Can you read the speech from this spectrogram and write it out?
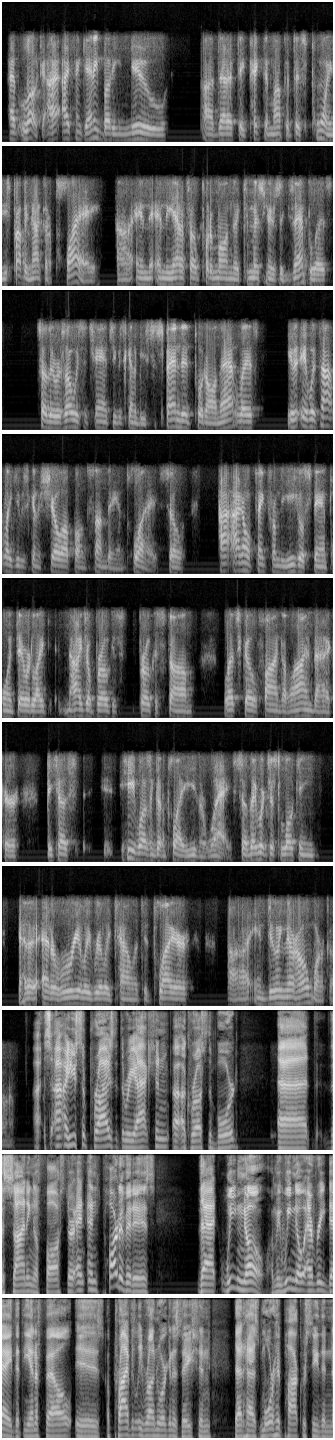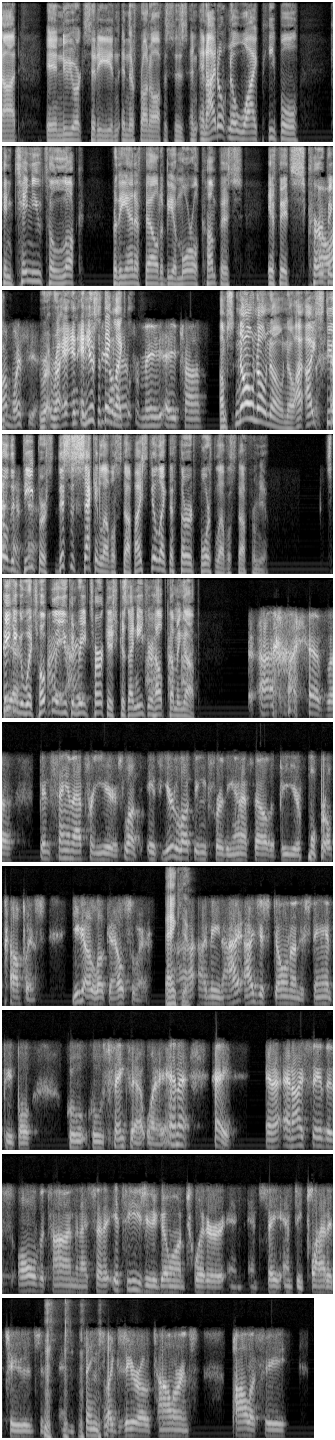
uh, look, I, I think anybody knew uh, that if they picked him up at this point, he's probably not going to play. Uh, and, and the NFL put him on the commissioner's exempt list. So there was always a chance he was going to be suspended, put on that list. It, it was not like he was going to show up on Sunday and play. So I, I don't think from the Eagles standpoint, they were like, Nigel broke his, broke his thumb. Let's go find a linebacker because he wasn't going to play either way. So they were just looking at a, at a really, really talented player uh, and doing their homework on him. Uh, so are you surprised at the reaction uh, across the board at the signing of Foster? And and part of it is that we know. I mean, we know every day that the NFL is a privately run organization that has more hypocrisy than not in New York City in, in their front offices. And and I don't know why people continue to look for the NFL to be a moral compass if it's curbing. Oh, I'm with you. Right, right. And, and here's the thing, like for me, Eytan. I'm no, no, no, no. I, I steal the deeper. This is second level stuff. I steal like the third, fourth level stuff from you. Speaking Yeah. of which, hopefully I- you can I- read Turkish because I need your help coming up. I, have uh, been saying that for years. Look, if you're looking for the NFL to be your moral compass, you got to look elsewhere. Thank you. I, I mean, I, I just don't understand people who who think that way. And I, hey, and and I say this all the time, and I said it, it's easy to go on Twitter and and say empty platitudes and, and things like zero tolerance policy.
